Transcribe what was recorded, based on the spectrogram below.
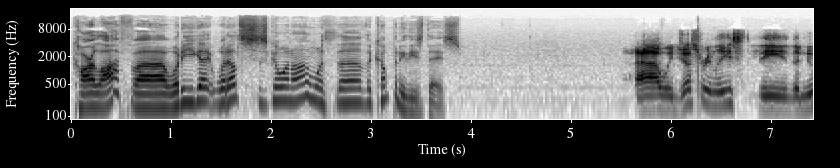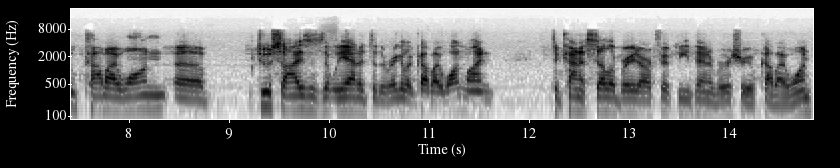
Karloff? Uh, what do you got? What else is going on with uh, the company these days? Uh, we just released the the new Cabaiguan, uh, two sizes that we added to the regular Cabaiguan line to kind of celebrate our 15th anniversary of Cabaiguan,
